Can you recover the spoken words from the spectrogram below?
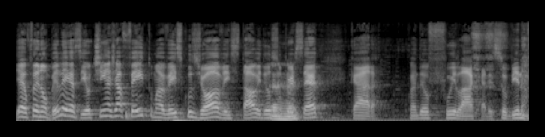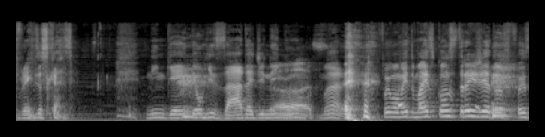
E aí eu falei, não, beleza. E eu tinha já feito uma vez com os jovens e tal, e deu super certo. Cara, quando eu fui lá, cara, e subi na frente dos casais. Ninguém deu risada de nenhum. Mano, foi o momento mais constrangedor. Foi...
